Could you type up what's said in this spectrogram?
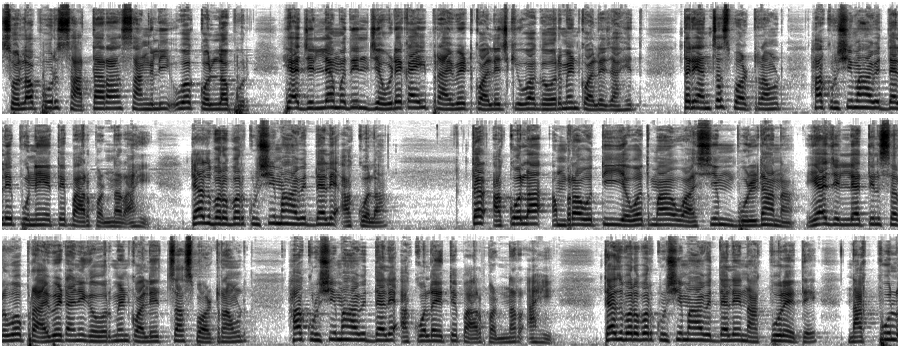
सोलापूर सातारा सांगली व कोल्हापूर ह्या जिल्ह्यामधील जेवढे काही प्रायव्हेट कॉलेज किंवा गव्हर्मेंट कॉलेज आहेत तर यांचा स्पॉट राऊंड हा कृषी महाविद्यालय पुणे येथे पार पडणार आहे. त्याचबरोबर कृषी महाविद्यालय अकोला तर अकोला अमरावती यवतमाळ वाशिम बुलढाणा या जिल्ह्यातील सर्व प्रायव्हेट आणि गव्हर्मेंट कॉलेजचा स्पॉट राऊंड हा कृषी महाविद्यालय अकोला येथे पार पडणार आहे. त्याचबरोबर कृषी महाविद्यालय नागपूर येथे नागपूर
